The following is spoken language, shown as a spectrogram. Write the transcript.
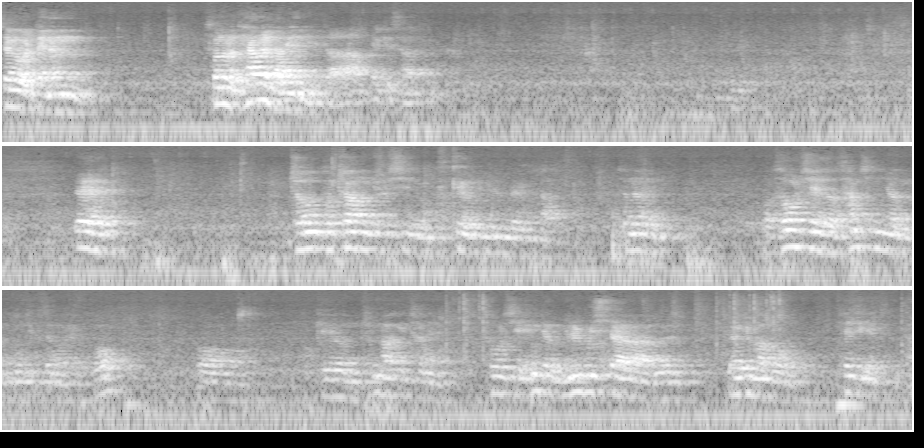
제가 볼 때는 손으로 태양을 가리는 일이다. 이렇게 생각합니다. 네, 저는 고창 출신 국회의원 윤명입니다. 저는 어, 서울시에서 30년 공직생활을 했고 어, 국회의원 출마하기 전에 서울시 행정 일부 시장을 역임하고 퇴직했습니다.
